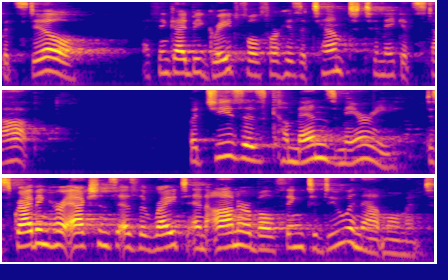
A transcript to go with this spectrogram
but still, I think I'd be grateful for his attempt to make it stop. But Jesus commends Mary, describing her actions as the right and honorable thing to do in that moment.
